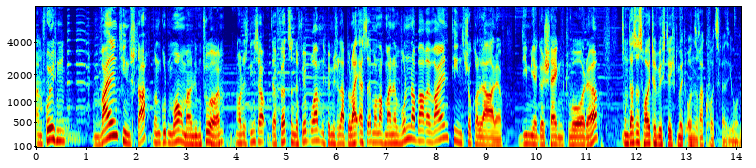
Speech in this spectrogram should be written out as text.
einem fröhlichen Valentinstag und guten Morgen, meine lieben Zuhörer. Heute ist Dienstag, der 14. Februar. Ich bin Michel Abdullah. Esse immer noch meine wunderbare Valentinsschokolade, die mir geschenkt wurde. Und das ist heute wichtig mit unserer Kurzversion.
